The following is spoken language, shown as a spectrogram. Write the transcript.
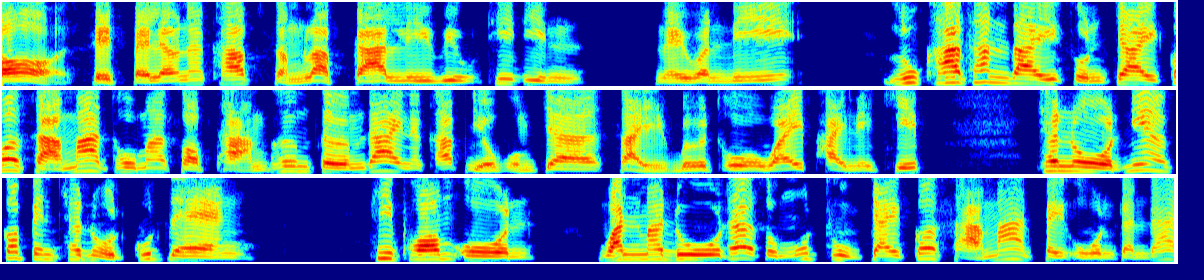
ก็เสร็จไปแล้วนะครับสำหรับการรีวิวที่ดินในวันนี้ ลูกค้าท่านใดสนใจก็สามารถโทรมาสอบถามเพิ่มเติมได้นะครับ เดี๋ยวผมจะใส่เบอร์โทรไว้ภายในคลิปโฉนดเนี่ยก็เป็นโฉนดกุดแดงที่พร้อมโอน วันมาดูถ้าสมมุติถูกใจก็สามารถไปโอนกันได้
